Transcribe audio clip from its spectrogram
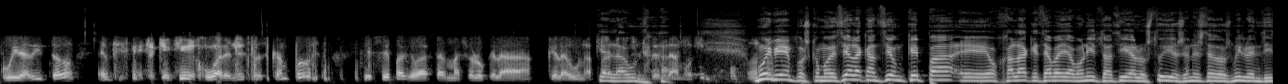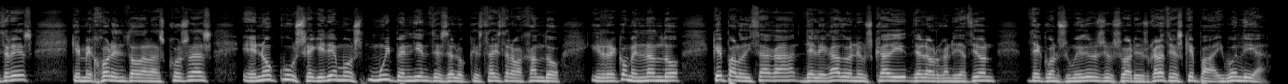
cuidadito, el que, el que quiere jugar en estos campos, que sepa que va a estar más solo que la, que la una. Que la una. Muy bien, pues como decía la canción, Kepa, eh, ojalá que te vaya bonito a ti y a los tuyos en este 2023, que mejoren todas las cosas. En OCU seguiremos muy pendientes de lo que estáis trabajando y recomendando. Kepa Loizaga, delegado en Euskadi de la Organización de Consumidores y Usuarios. Gracias, Kepa, y buen día.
